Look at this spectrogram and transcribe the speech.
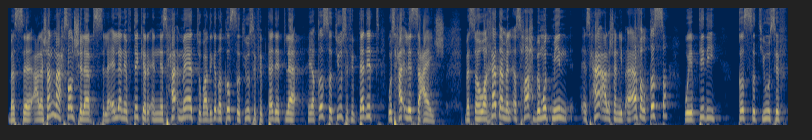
بس علشان ما يحصلش لبس لا نفتكر إن إسحاق مات وبعد كده قصة يوسف ابتدت لا هي قصة يوسف ابتدت وإسحاق لسه عايش. بس هو ختم الإصحاح بموت مين؟ إسحاق علشان يبقى قفل قصة ويبتدي قصة يوسف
